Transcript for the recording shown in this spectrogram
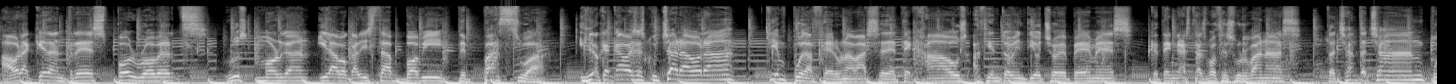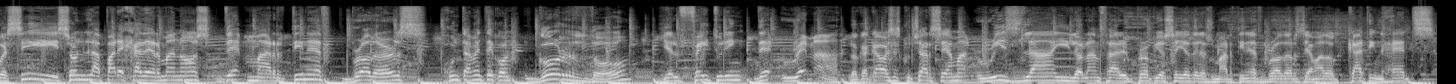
ahora quedan 3, Paul Roberts, Bruce Morgan y la vocalista Bobby de Pasua. Y lo que acabas de escuchar ahora, ¿quién puede hacer una base de tech house a 128 BPMs que tenga estas voces urbanas? Tachan, tachan, pues sí, son la pareja de hermanos de Martínez Brothers, juntamente con Gordo y el featuring de Rema. Lo que acabas de escuchar se llama Rizla y lo lanza el propio sello de los Martínez Brothers llamado Cutting Heads,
